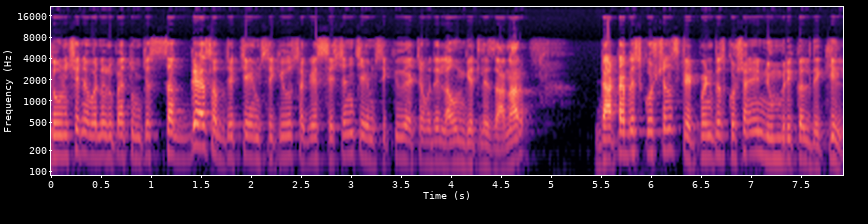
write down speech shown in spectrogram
दोनशे नव्याण्णव रुपयात तुमच्या सगळ्या सब्जेक्टचे एमसीक्यू सगळे सेशनचे एमसीक्यू याच्यामध्ये लावून घेतले जाणार. Database question statement base question आणि न्यूमरिकल देखील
